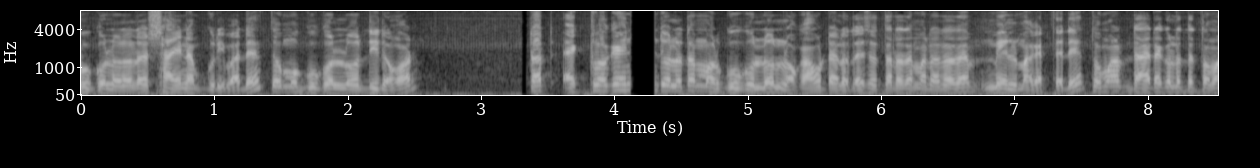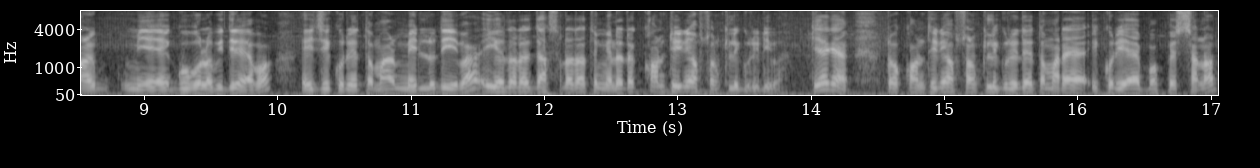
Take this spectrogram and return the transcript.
গুগল সাইন আপ করিবা দে। তো মোক গুগল দি ডঙর তাত একটু আগে অলতে মোৰ গুগলৰ লগ আউট আলাদা আছে তাতে মানে মেল মাগাতে দে। তোমাৰ ডাইরেক্ট অলতে তোমাৰ গুগলৰ ভিতরে যাব এই যে করে তোমার মেলও দিবা এই ধরে জাস্ট তুমি অলতে কন্টিনিউ অপশন ক্লিক করে দিবা। ঠিক আছে? তো কন্টিনিউ অপশন ক্লিক করে দিয়ে তোমার ই করে আহিব পেজখনত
